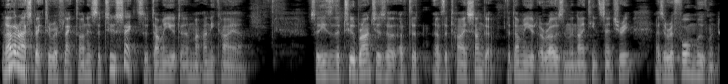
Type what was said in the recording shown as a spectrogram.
Another aspect to reflect on is the two sects of Dhammayutta and Mahanikaya. So these are the two branches of the, of the Thai Sangha. The Dhammayutta arose in the 19th century as a reform movement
